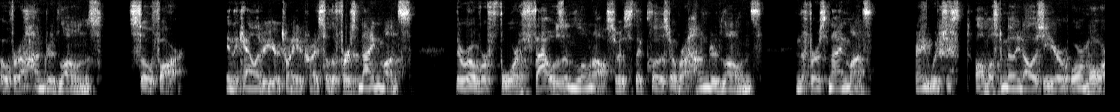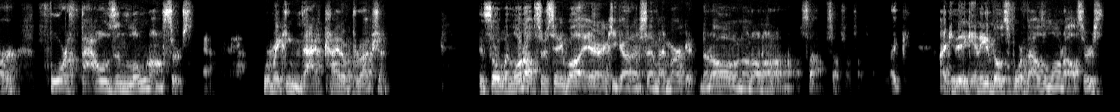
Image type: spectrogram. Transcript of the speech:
over 100 loans so far in the calendar year 2020. So the first nine months, there were over 4,000 loan officers that closed over 100 loans in the first nine months, right? Which is almost a million dollars a year or more. 4,000 loan officers yeah. were making that kind of production. And so when loan officers say, well, Eric, you got to understand my market. No, no, no, no, no, no, no. Stop, stop, stop, stop. Like I can take any of those 4,000 loan officers,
